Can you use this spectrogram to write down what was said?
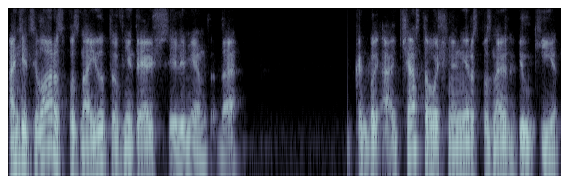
Антитела распознают внедряющиеся элементы, да? Как бы а часто очень они распознают белки,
